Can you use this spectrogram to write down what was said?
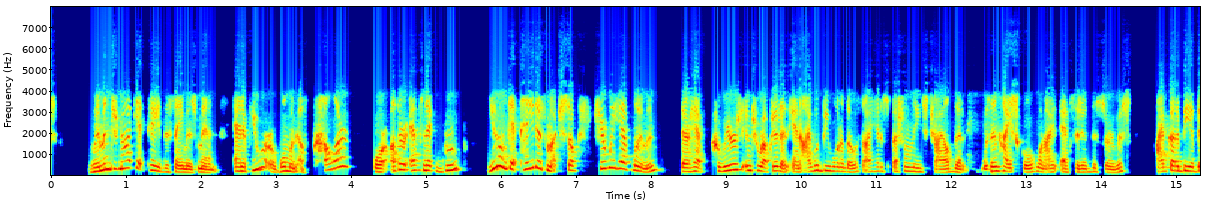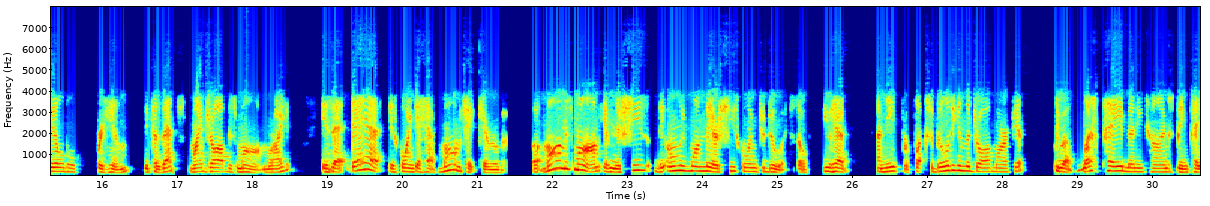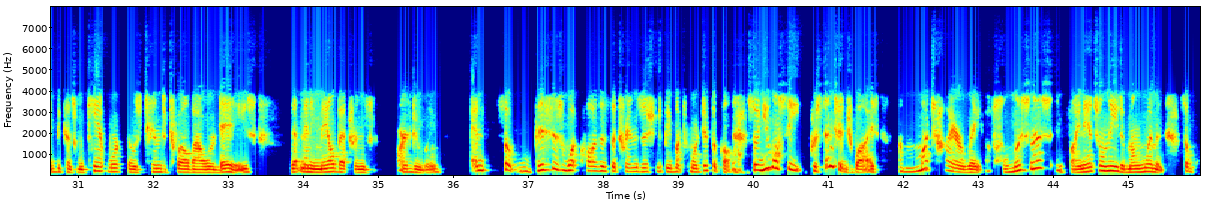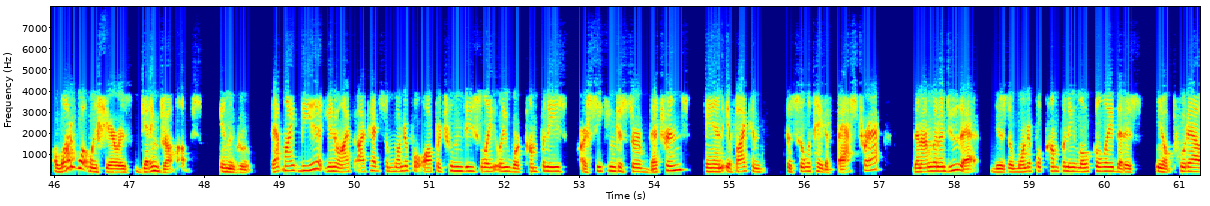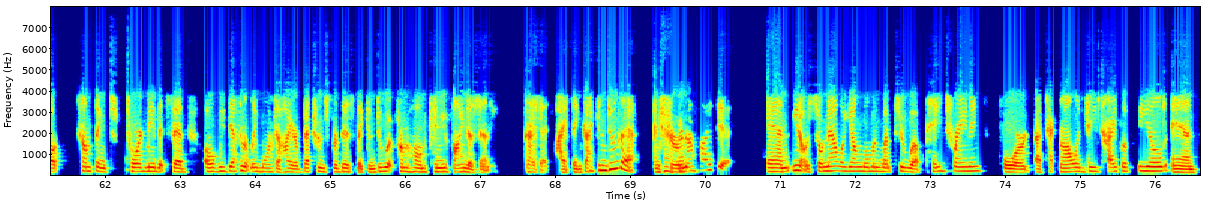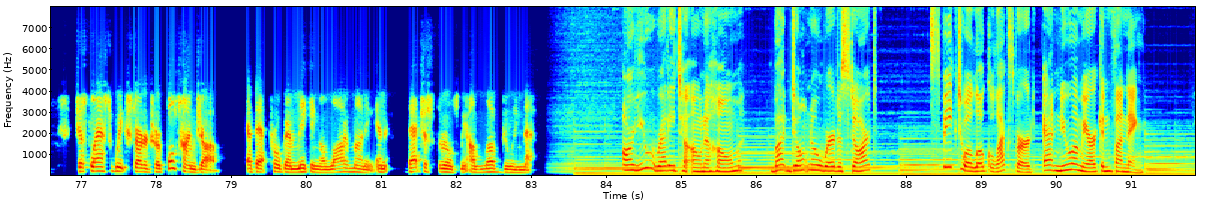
Women do not get paid the same as men. And if you are a woman of color or other ethnic group, you don't get paid as much. So here we have women that have careers interrupted, and, and I would be one of those. I had a special needs child that was in high school when I exited the service. I've got to be available for him because that's my job as mom, right? Is that dad is going to have mom take care of it. But mom is mom, and if she's the only one there, she's going to do it. So you have a need for flexibility in the job market. You have less pay many times being paid because we can't work those 10 to 12 hour days that many male veterans are doing. And so this is what causes the transition to be much more difficult. So you will see percentage wise a much higher rate of homelessness and financial need among women. So a lot of what we share is getting jobs in the group that might be it. You know, I've, I've had some wonderful opportunities lately where companies are seeking to serve veterans. And if I can facilitate a fast track, then I'm going to do that. There's a wonderful company locally that has, you know, put out something t- toward me that said, Oh, we definitely want to hire veterans for this. They can do it from home. Can you find us any? And I said, I think I can do that. And sure enough, I did. And, you know, so now a young woman went through a paid training for a technology type of field and just last week started her full time job at that program, making a lot of money. And that just thrills me. I love doing that. Are you ready to own a home, but don't know where to start? Speak to a local expert at New American Funding.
